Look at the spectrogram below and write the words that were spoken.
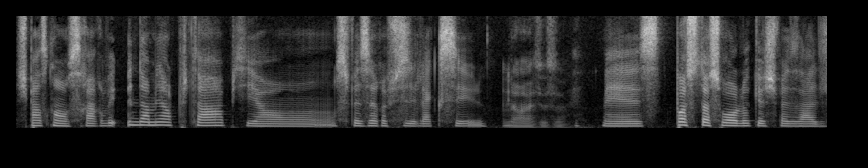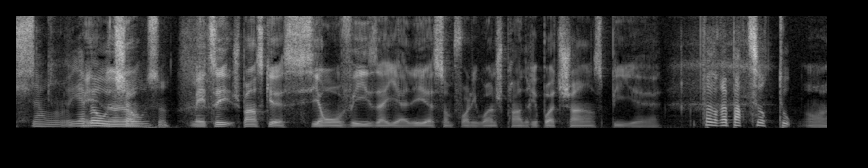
je pense qu'on serait arrivé une demi-heure plus tard. Puis on, on se faisait refuser l'accès. Ouais, c'est ça. Mais c'est pas ce soir-là que je faisais allusion. là. Il y avait Mais autre non, chose. Mais tu sais, je pense que si on vise à y aller à Sum 41, je prendrai pas de chance. Puis, euh, Faudrait partir tôt. ouais,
